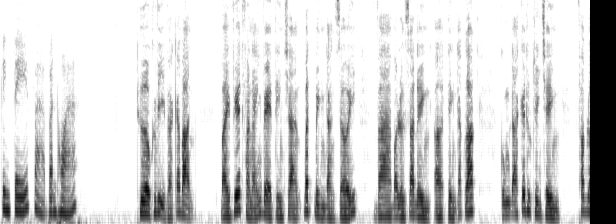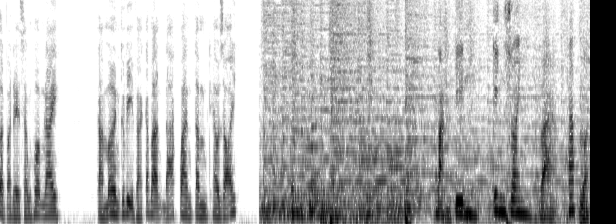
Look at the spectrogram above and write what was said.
kinh tế và văn hóa. Thưa quý vị và các bạn, bài viết phản ánh về tình trạng bất bình đẳng giới và bạo lực gia đình ở tỉnh Đắk Lắk cũng đã kết thúc chương trình Pháp luật và đời sống hôm nay. Cảm ơn quý vị và các bạn đã quan tâm theo dõi. Bản tin kinh doanh và pháp luật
